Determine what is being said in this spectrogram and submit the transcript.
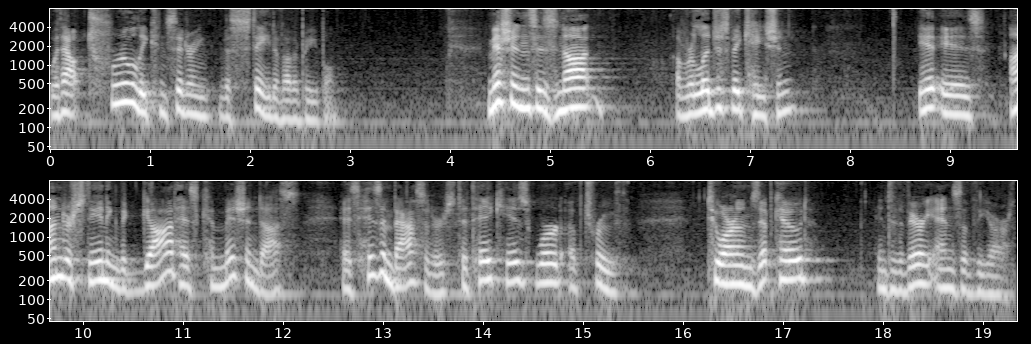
without truly considering the state of other people. Missions is not a religious vacation, it is understanding that God has commissioned us as His ambassadors to take His word of truth to our own zip code and to the very ends of the earth.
